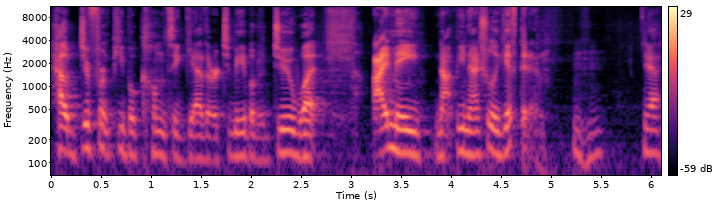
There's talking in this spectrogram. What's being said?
how different people come together to be able to do what i may not be naturally gifted in. Mm-hmm. yeah.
